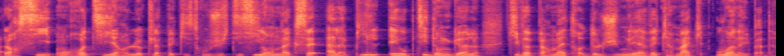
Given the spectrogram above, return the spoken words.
Alors si on retire le clapet qui se trouve juste ici, on a accès à la pile et au petit dongle qui va permettre de le jumeler avec un Mac ou un iPad.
